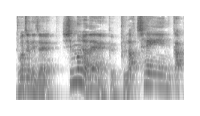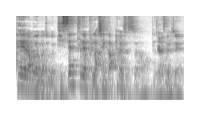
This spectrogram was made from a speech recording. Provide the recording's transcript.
두 번째는 이제 신논현에 그 블록체인 카페라고 해가지고 디센트의 블록체인 카페가 있었어요. 네. 그래서 이제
